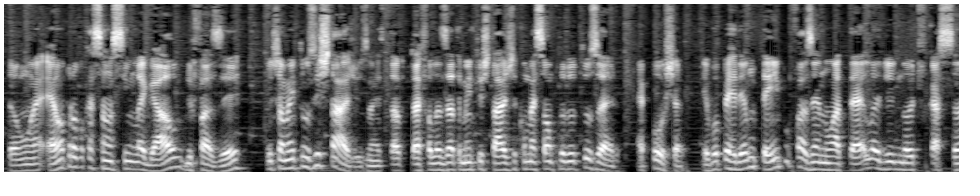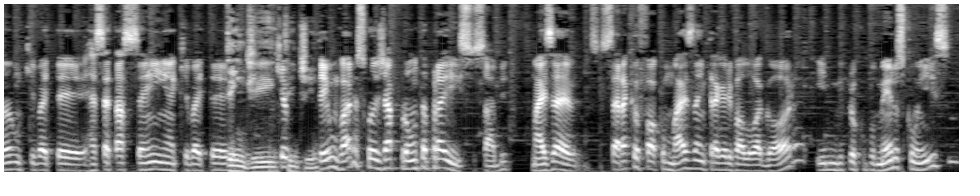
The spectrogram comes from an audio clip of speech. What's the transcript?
Então é, é uma provocação, assim, legal de fazer, principalmente nos estágios, né? Tá, tá falando exatamente do estágio de começar um produto zero. É, poxa, eu vou perder um tempo fazendo uma tela de notificação que vai ter resetar senha, que vai ter. Entendi, entendi. Tem várias coisas já prontas para isso, sabe? Mas é, será que eu foco mais na entrega de valor agora e me preocupo menos com isso?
